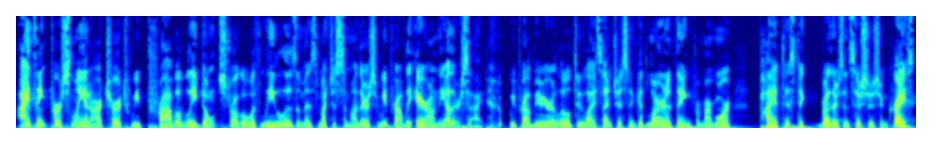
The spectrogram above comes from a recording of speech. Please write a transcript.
I think personally at our church, we probably don't struggle with legalism as much as some others. We probably err on the other side. we probably are a little too licentious and could learn a thing from our more pietistic brothers and sisters in Christ.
